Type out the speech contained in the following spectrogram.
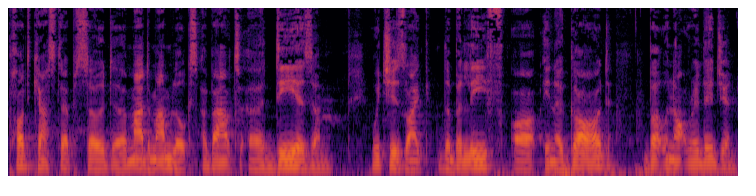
podcast episode, uh, Mad Mamluks, about uh, deism, which is like the belief uh, in a god, but not religion.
